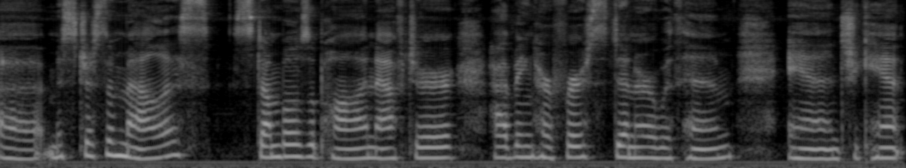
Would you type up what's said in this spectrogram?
uh, mistress of malice stumbles upon after having her first dinner with him. And she can't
